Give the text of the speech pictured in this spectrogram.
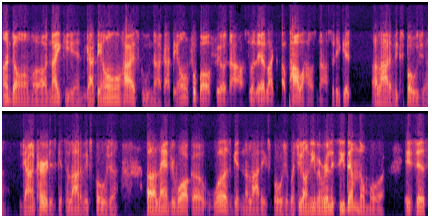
under Armour or Nike and got their own high school now, got their own football field now. So they're like a powerhouse now. So they get a lot of exposure. John Curtis gets a lot of exposure. Uh, Landry Walker was getting a lot of exposure, but you don't even really see them no more. It's just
